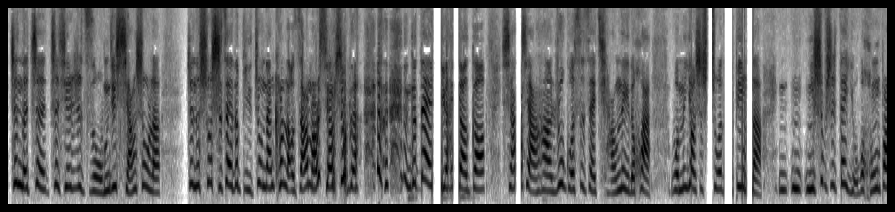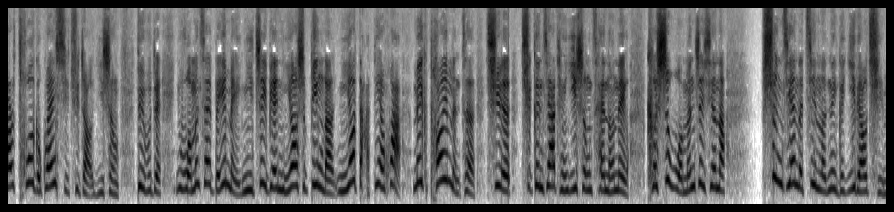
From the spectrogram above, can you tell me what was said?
真的这这些日子我们就享受了。真的说实在的，比中南坑老杂毛享受的 那个待遇还要高。想想哈，如果是在墙内的话，我们要是说病了，你你你是不是得有个红包托个关系去找医生，对不对？我们在北美，你这边你要是病了，你要打电话 make appointment 去去跟家庭医生才能那个。可是我们这些呢？瞬间的进了那个医疗群，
